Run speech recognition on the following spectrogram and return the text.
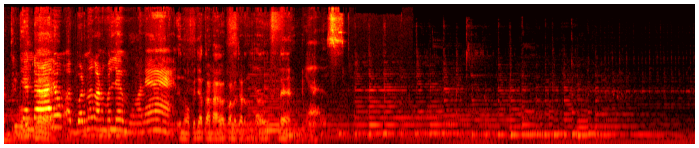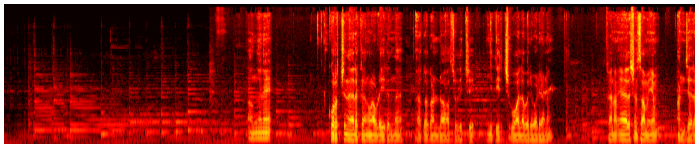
അടിപൊളി. എന്തായാലും ഇവിടുന്ന് കാണുമ്പല്ലേ മോനെ? നോക്കി ആ തടാകമൊക്കെ വെള്ളച്ചാട്ടം അല്ലേ? അടിപൊളി. അങ്ങനെ കുറച്ച് നേരമൊക്കെ ഞങ്ങൾ അവിടെ ഇരുന്ന് ഒക്കെ കണ്ട് ആസ്വദിച്ച് ഇനി തിരിച്ചു പോകാനുള്ള പരിപാടിയാണ്. കാരണം ഏകദേശം സമയം അഞ്ചര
